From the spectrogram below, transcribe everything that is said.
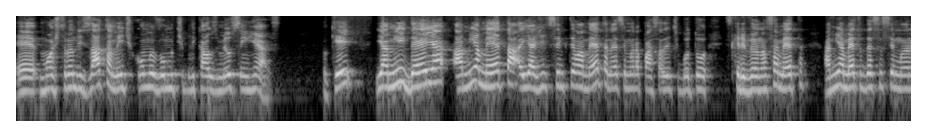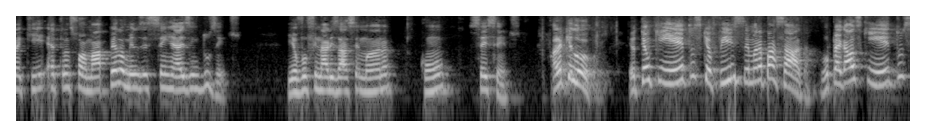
é, mostrando exatamente como eu vou multiplicar os meus 100 reais, ok? E a minha ideia, a minha meta, e a gente sempre tem uma meta, né? Semana passada a gente botou, escreveu a nossa meta. A minha meta dessa semana aqui é transformar pelo menos esses 100 reais em 200. E eu vou finalizar a semana com 600. Olha que louco. Eu tenho 500 que eu fiz semana passada. Vou pegar os 500,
